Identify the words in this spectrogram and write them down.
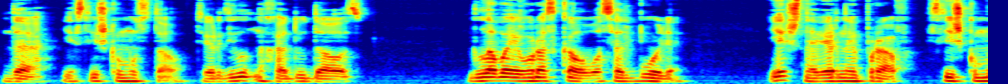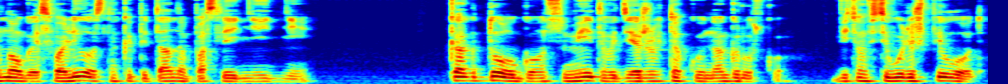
«Да, я слишком устал», – твердил на ходу Даллас. Голова его раскалывалась от боли. Эш, наверное, прав. Слишком многое свалилось на капитана последние дни. Как долго он сумеет выдерживать такую нагрузку? Ведь он всего лишь пилот.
